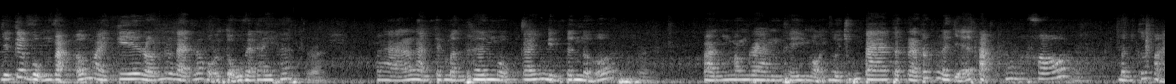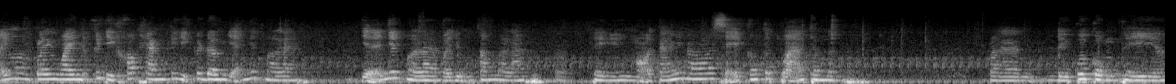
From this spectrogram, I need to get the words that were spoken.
những cái vụn vặt ở ngoài kia rồi nó là nó hội tụ về đây hết. Và nó làm cho mình thêm một cái niềm tin nữa. Và mong rằng thì mọi người chúng ta thật ra rất là dễ tập không khó. Mình cứ phải quay quay những cái gì khó khăn cái gì cứ đơn giản nhất mà làm dễ nhất mà làm và dụng tâm mà làm thì mọi cái nó sẽ có kết quả cho mình. Và điều cuối cùng thì à,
